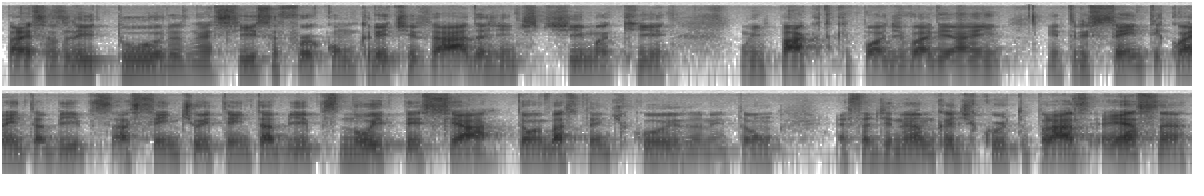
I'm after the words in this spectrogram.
para essas leituras. Né? Se isso for concretizado, a gente estima aqui um impacto que pode variar em, entre 140 bips a 180 bips no IPCA. Então é bastante coisa. Né? Então essa dinâmica de curto prazo, essa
